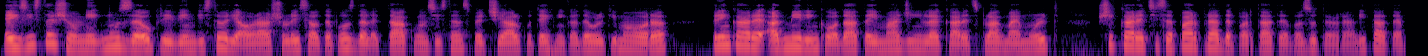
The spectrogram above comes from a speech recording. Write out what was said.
Există și un mic muzeu privind istoria orașului sau te poți delecta cu un sistem special cu tehnică de ultimă oră, prin care admiri încă o dată imaginile care îți plac mai mult și care ți se par prea depărtate văzute în realitate.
